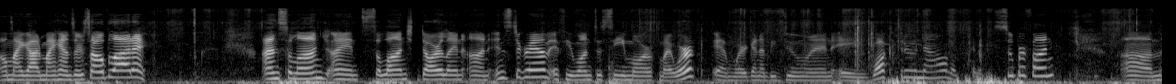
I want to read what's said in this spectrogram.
Oh my god, my hands are so bloody. I'm Solange. I am Solange Darling on Instagram if you want to see more of my work. And we're gonna be doing a walkthrough now. That's gonna be super fun. Um,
